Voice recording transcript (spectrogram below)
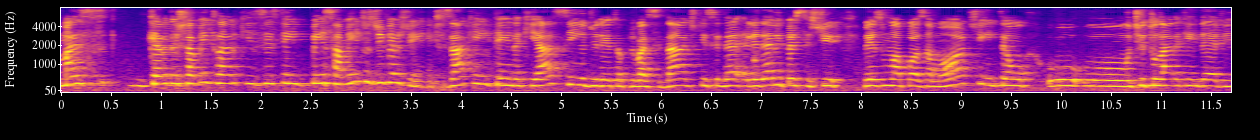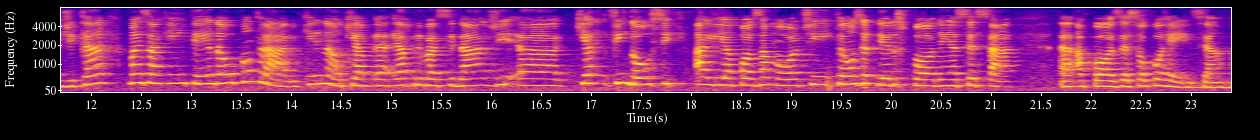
Mas quero deixar bem claro que existem pensamentos divergentes. Há quem entenda que há sim o direito à privacidade, que ele deve persistir mesmo após a morte, então o, o, titular é quem deve indicar, mas há quem entenda o contrário, que não, que a, é a privacidade uh, que findou-se ali após a morte, então os herdeiros podem acessar uh, após essa ocorrência.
